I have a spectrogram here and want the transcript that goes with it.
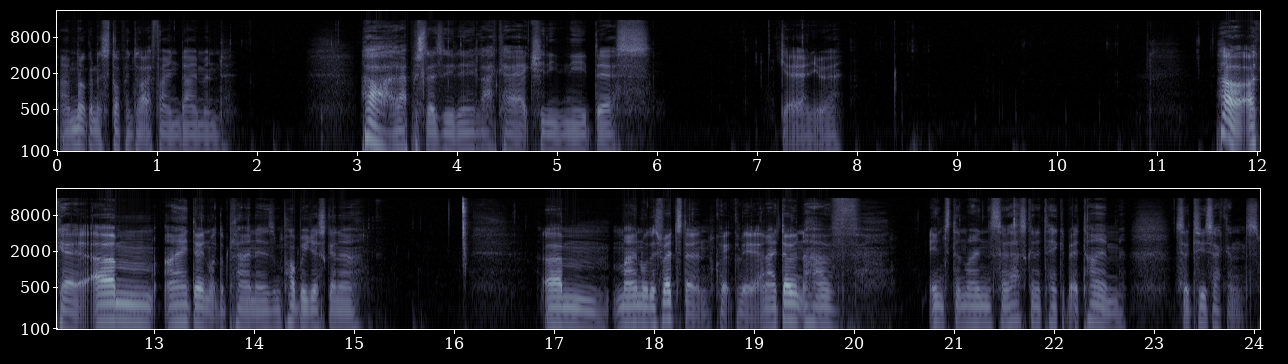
I'm not going to stop until I find diamond. Ah, lapis lazuli, like I actually need this. Get it anyway. Oh, okay. Um, I don't know what the plan is. I'm probably just gonna um mine all this redstone quickly, and I don't have instant mines, so that's gonna take a bit of time. So two seconds.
